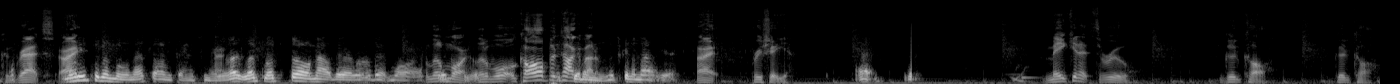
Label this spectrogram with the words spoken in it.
Congrats. All right. To the moon. That's all I'm saying. To me. Let, let's let's throw them out there a little bit more. a little more, a little. We'll call up and talk about him. Let's get them out here. All right, appreciate you All right. making it through. Good call, good call.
